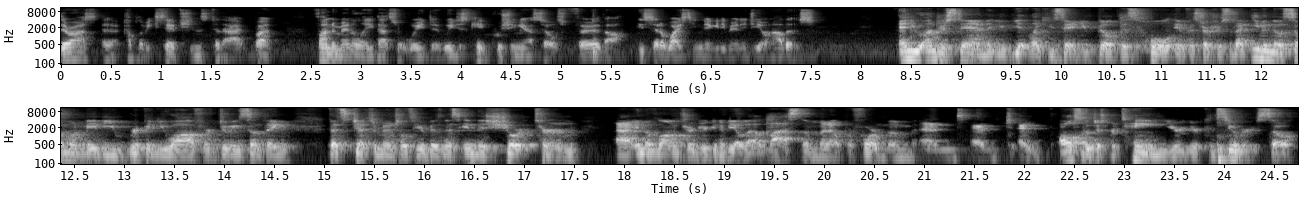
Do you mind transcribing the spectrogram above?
there are a couple of exceptions to that, but fundamentally that's what we do. We just keep pushing ourselves further instead of wasting negative energy on others and you understand that you get like you say you've built this whole infrastructure so that even though someone may be ripping you off or doing something that's detrimental to your business in the short term uh, in the long term you're going to be able to outlast them and outperform them and and and also just retain your your consumers. So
